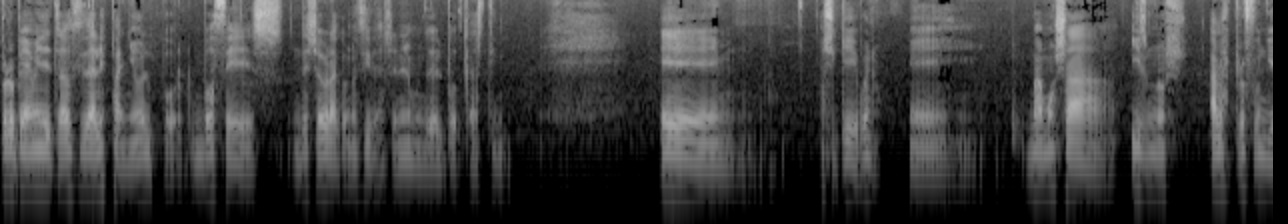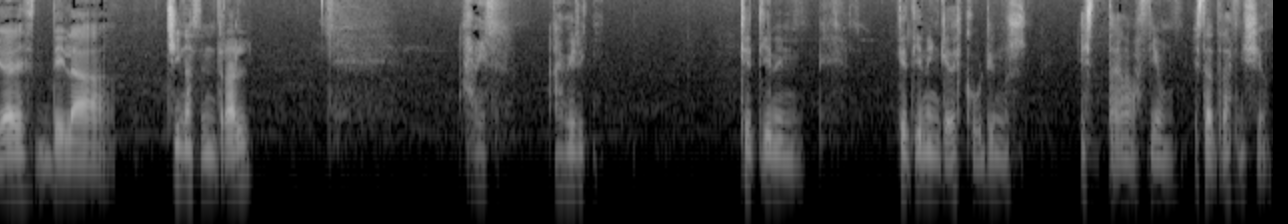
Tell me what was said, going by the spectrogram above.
propiamente traducida al español por voces de sobra conocidas en el mundo del podcasting. Eh, así que bueno, eh, vamos a irnos a las profundidades de la China central. A ver, a ver qué tienen, qué tienen que descubrirnos esta grabación, esta transmisión.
